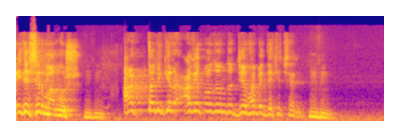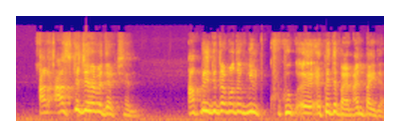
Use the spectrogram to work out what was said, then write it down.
এই দেশের মানুষ আট তারিখের আগে পর্যন্ত যেভাবে দেখেছেন। আর আজকে যেভাবে দেখছেন আপনি দুটার মধ্যে মিল পেতে পারেন আমি পাই না।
